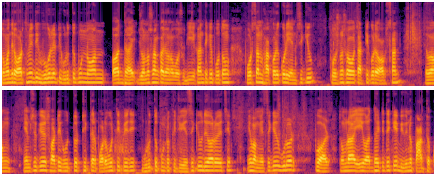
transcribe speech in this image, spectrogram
তোমাদের অর্থনৈতিক ভূগোলের একটি গুরুত্বপূর্ণ অধ্যায়, জনসংখ্যা, জনবসতি। এখান থেকে প্রথম পোর্শন ভাগ করে করে এমসিকিউ প্রশ্নসহ চারটি করে অপশান এবং এমসিকিউ সঠিক উত্তর ঠিক তার পরবর্তী পেজে গুরুত্বপূর্ণ কিছু এসিকিউ দেওয়া রয়েছে এবং এসিকিউগুলোর পর তোমরা এই অধ্যায়টি থেকে বিভিন্ন পার্থক্য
